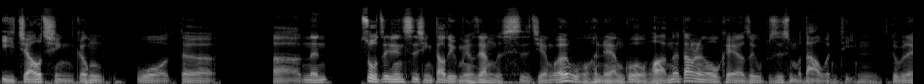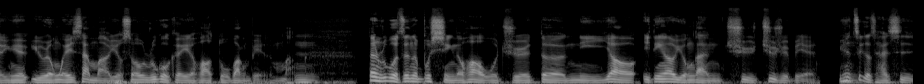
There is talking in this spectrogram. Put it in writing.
以交情跟我的呃能做这件事情到底有没有这样的时间，而我衡量过的话，那当然 OK 啊，这个不是什么大问题，嗯，对不对？因为与人为善嘛，有时候如果可以的话，多帮别人忙。嗯，但如果真的不行的话，我觉得你要一定要勇敢去拒绝别人，因为这个才是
